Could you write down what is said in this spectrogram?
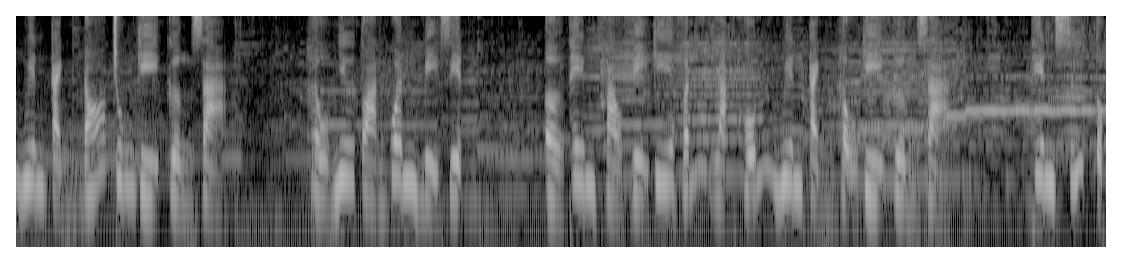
nguyên cảnh đó trung kỳ cường giả, Hầu như toàn quân bị diệt. Ở thêm vào vị kia vẫn là hốn nguyên cảnh hậu kỳ cường giả. Thiên sứ tộc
